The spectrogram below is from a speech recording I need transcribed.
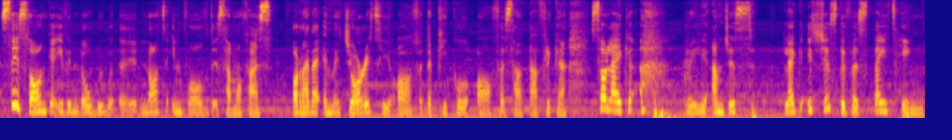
sisonke even though we were uh, not involved some of us or rather a majority of the people of South Africa. So like really I'm just like it's just devastating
